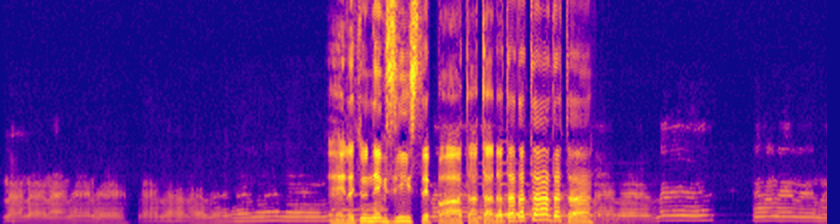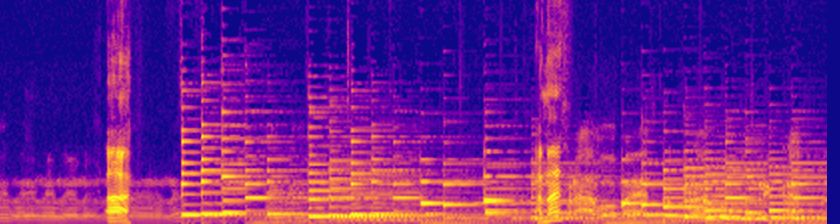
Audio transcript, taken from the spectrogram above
На-на-на-на-на, на-на-на-на-на-на-на. Э, tu n'existe pas, та-та-та-та-та-та-та. А. Она? Браво, маэстро, браво, прекрасно.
